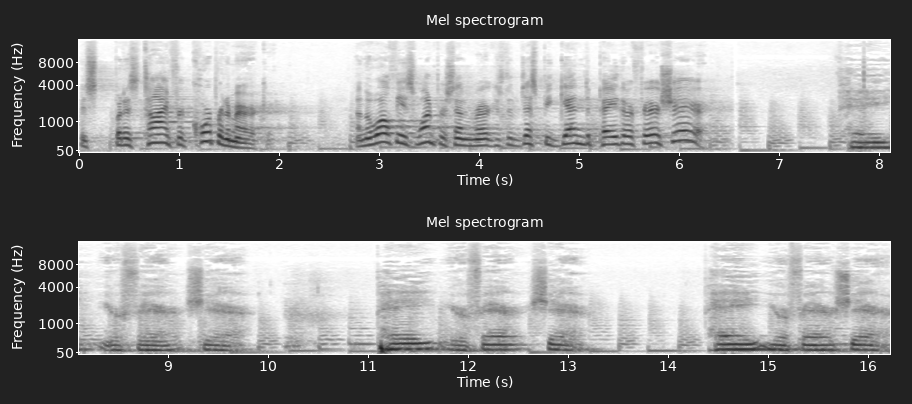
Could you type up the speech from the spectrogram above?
It's, but it's time for corporate America and the wealthiest 1% of Americans to just begin to pay their fair share. Pay your fair share. Pay your fair share. Pay your fair share.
